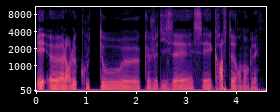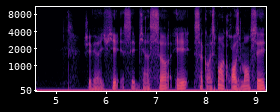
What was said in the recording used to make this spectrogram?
Et euh, alors le couteau euh, que je disais, c'est grafter en anglais. J'ai vérifié, c'est bien ça. Et ça correspond à croisement, c'est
